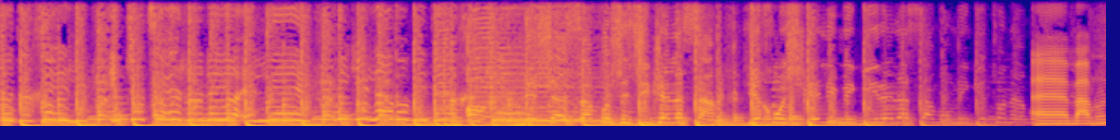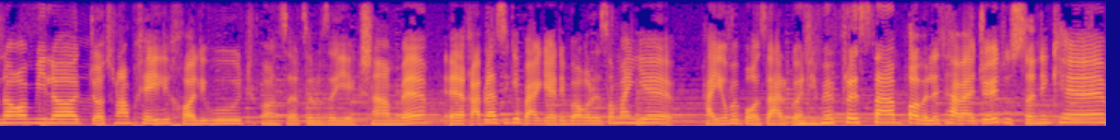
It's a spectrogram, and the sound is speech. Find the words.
شده خیلی. اینجا تهران یا الی Miss has some کلسم یه خوشگلی می‌گیره دستم و میگه تو ممنون آقا میلاد جاتون هم خیلی خالی بود تو کنسرت روز یک شنبه قبل از اینکه برگردیم با آقا رضا من یه پیام بازرگانی بفرستم. قابل توجه دوستانی که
